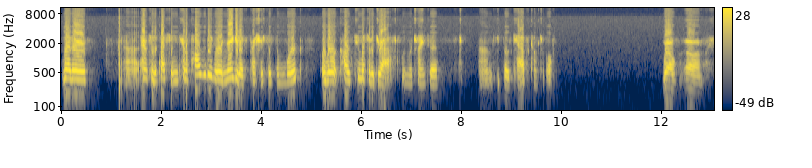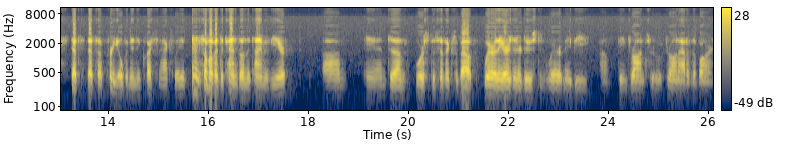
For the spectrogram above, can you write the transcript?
whether, uh, answer the question, can a positive or a negative pressure system work, or will it cause too much of a draft when we're trying to um, keep those calves comfortable? Well, um, that's that's a pretty open-ended question, actually. Some of it depends on the time of year, um, and um, more specifics about where the air is introduced and where it may be um, being drawn through, drawn out of the barn.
